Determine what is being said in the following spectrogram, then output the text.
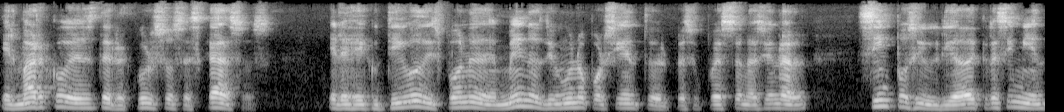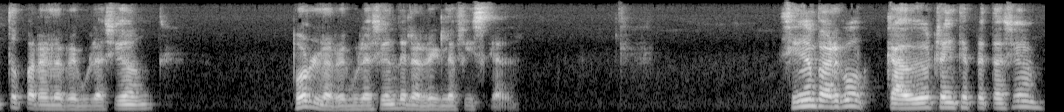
El marco es de recursos escasos. El Ejecutivo dispone de menos de un 1% del presupuesto nacional sin posibilidad de crecimiento para la regulación por la regulación de la regla fiscal. Sin embargo, cabe otra interpretación.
